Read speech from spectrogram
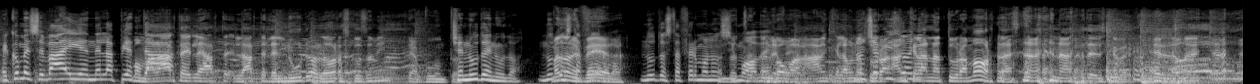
è come se vai nella pietà. Oh, ma l'arte, l'arte- l'arte del nudo, allora scusami. Sì, appunto. C'è nudo e nudo. Nudo Ma non sta è fermo. Nudo sta fermo, non Quando si muove. non è Boh, vero. ma anche la, Non c'è natura, bisogno- anche la natura morta. No, quello, eh.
